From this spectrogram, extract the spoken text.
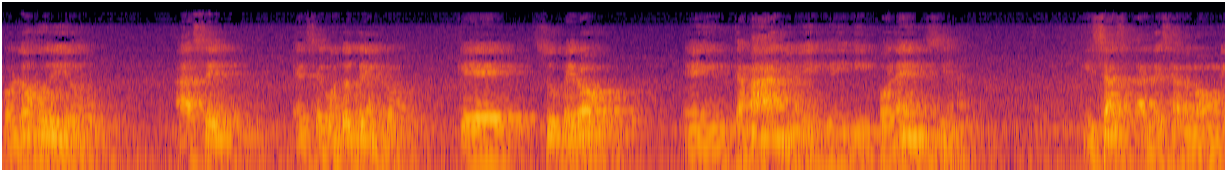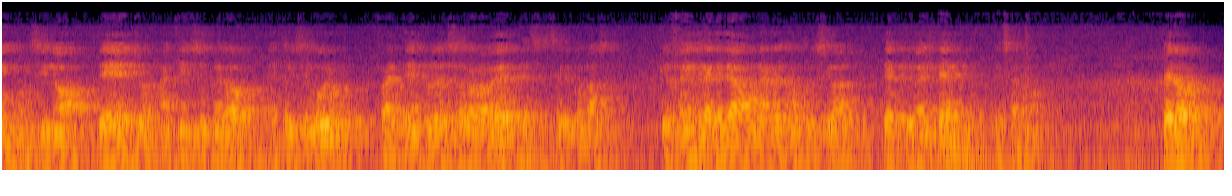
con los judíos, hace el segundo templo que superó en tamaño y en imponencia, quizás al de Salomón mismo, sino de hecho a quien superó, estoy seguro, fue el templo de Zorobabel, que así se le conoce, que fue en realidad una reconstrucción del primer templo de Salomón. Pero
